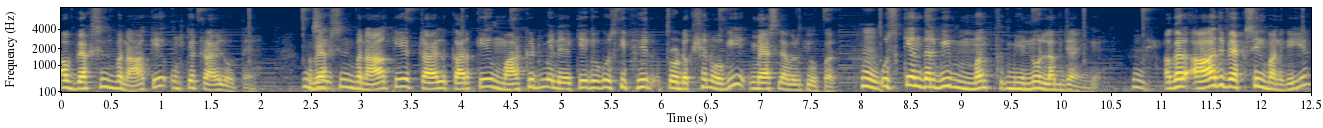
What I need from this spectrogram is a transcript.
अब वैक्सीन बना के उनके ट्रायल होते हैं। वैक्सीन बना के ट्रायल करके मार्केट में लेके क्योंकि उसकी फिर प्रोडक्शन होगी मैस लेवल के ऊपर। हम्म। उसके अंदर भी मंथ महीनों लग जाएँगे। हम्म। अगर आज वैक्सीन बन गई है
